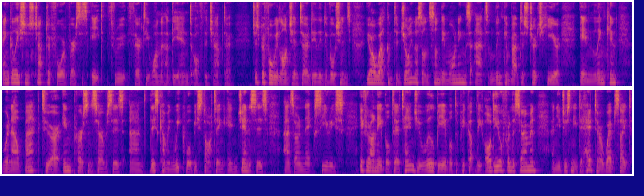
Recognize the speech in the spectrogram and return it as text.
and Galatians chapter 4, verses 8 through 31 at the end of the chapter. Just before we launch into our daily devotions, you are welcome to join us on Sunday mornings at Lincoln Baptist Church here in Lincoln. We're now back to our in person services, and this coming week we'll be starting in Genesis as our next series. If you're unable to attend, you will be able to pick up the audio for the sermon, and you just need to head to our website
